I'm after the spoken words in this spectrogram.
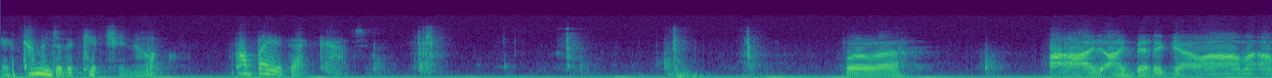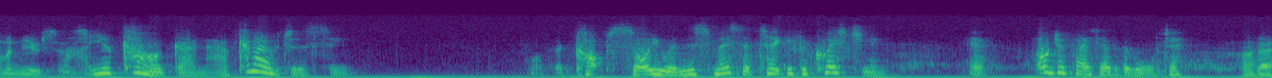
Here, come into the kitchen. I'll, I'll bathe that cut. Well, uh, I, I'd, better go. I'm, a- I'm a nuisance. Oh, you can't go now. Come over to the sink. Well, if the cops saw you in this mess, they'd take you for questioning. Here, hold your face over the water. Okay.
